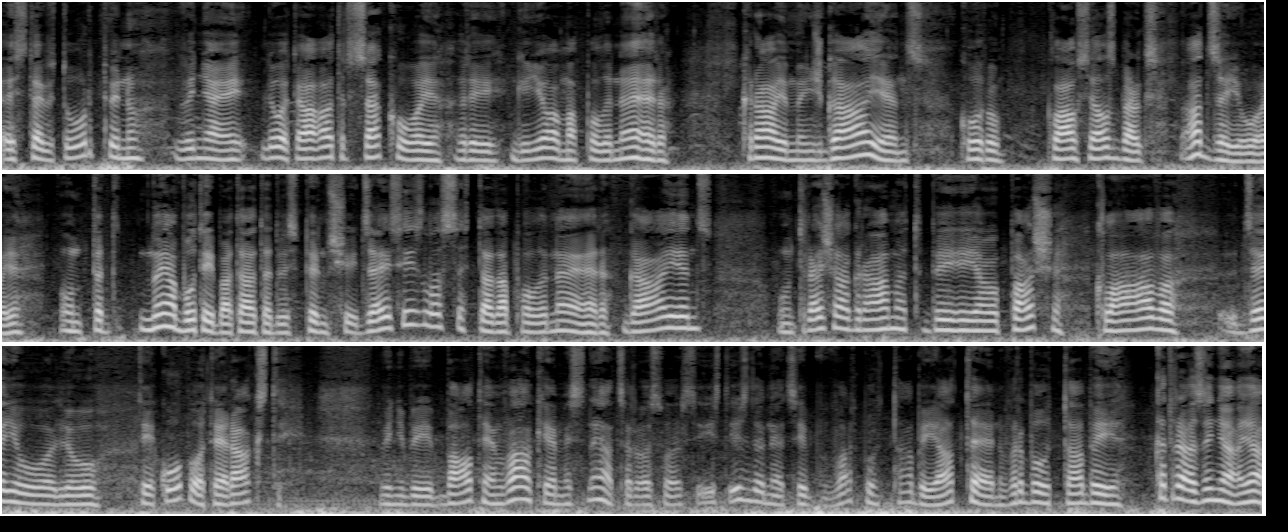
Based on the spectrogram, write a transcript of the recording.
es tevi turpinu. Viņai ļoti ātri sekoja arī Gijoma Polinēra krājumiņš gājiens, kuru Klaus Elsbergs atzīvoja. Un tad, nu jā, būtībā tā tad vispirms šī dzējas izlase, tāda Polinēra gājiens. Un trešā grāmata bija jau paša klāva dzējoļu, tie kopotie raksti, Viņi bija baltiem vākiem. Es neatceros vairs īsti izdevniecību. Varbūt tā bija Atēna, varbūt tā bija. Katrā ziņā, jā,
